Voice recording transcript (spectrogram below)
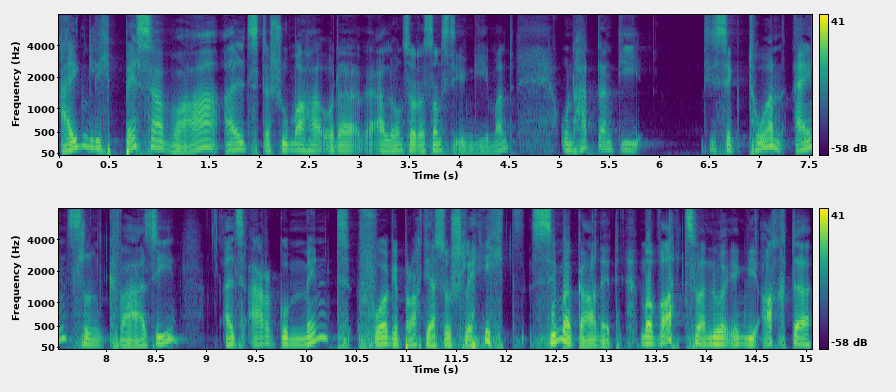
eigentlich besser war als der Schumacher oder Alonso oder sonst irgendjemand und hat dann die, die Sektoren einzeln quasi als Argument vorgebracht, ja, so schlecht sind wir gar nicht. Man war zwar nur irgendwie Achter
